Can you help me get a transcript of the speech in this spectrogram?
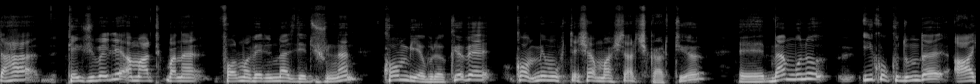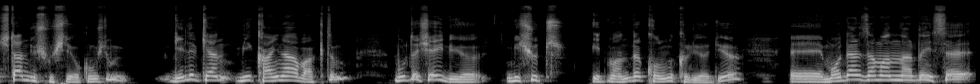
daha tecrübeli ama artık bana forma verilmez diye düşünülen kombiye bırakıyor ve kombi muhteşem maçlar çıkartıyor. Ee, ben bunu ilk okuduğumda ağaçtan düşmüş diye okumuştum. Gelirken bir kaynağa baktım. Burada şey diyor bir şut idmanda kolunu kırıyor diyor. Ee, modern zamanlarda ise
